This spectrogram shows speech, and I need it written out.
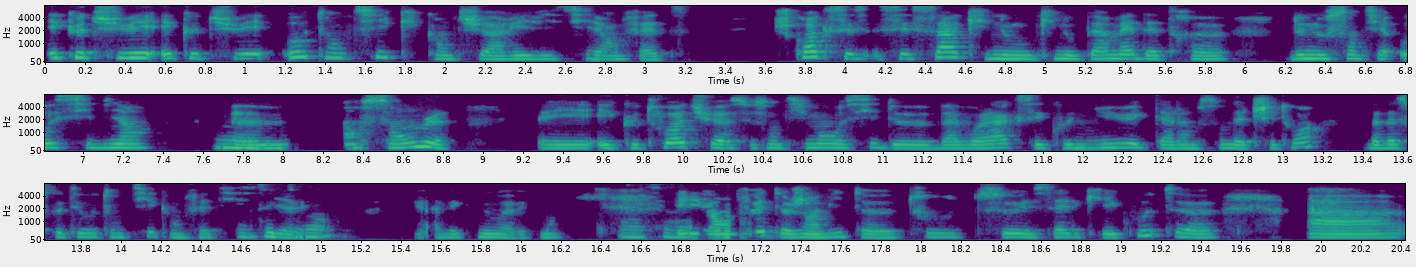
et que tu es, et que tu es authentique quand tu arrives ici, en fait. Je crois que c'est ça qui nous, qui nous permet d'être, de nous sentir aussi bien Mm, ensemble. Et, et que toi, tu as ce sentiment aussi de, bah voilà, que c'est connu et que tu as l'impression d'être chez toi, bah parce que tu es authentique, en fait, ici. Avec... nous, avec moi. et en fait, j'invite euh, tous ceux et celles qui écoutent euh, à,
